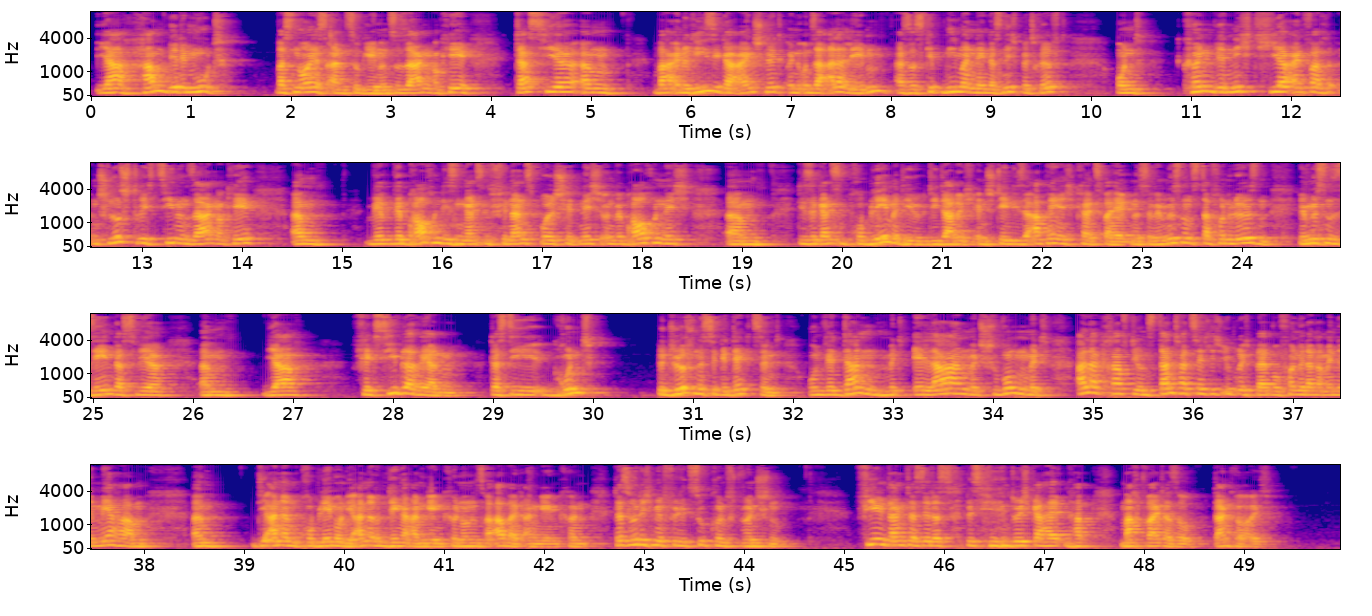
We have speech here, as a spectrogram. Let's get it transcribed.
ja, haben wir den Mut, was Neues anzugehen und zu sagen, okay, das hier ähm, war ein riesiger Einschnitt in unser aller Leben. Also es gibt niemanden, den das nicht betrifft. Und können wir nicht hier einfach einen Schlussstrich ziehen und sagen, okay, ähm, wir, wir brauchen diesen ganzen Finanzbullshit nicht und wir brauchen nicht ähm, diese ganzen Probleme, die, die dadurch entstehen, diese Abhängigkeitsverhältnisse. Wir müssen uns davon lösen. Wir müssen sehen, dass wir ähm, ja flexibler werden, dass die Grundbedürfnisse gedeckt sind und wir dann mit Elan, mit Schwung, mit aller Kraft, die uns dann tatsächlich übrig bleibt, wovon wir dann am Ende mehr haben, ähm, die anderen Probleme und die anderen Dinge angehen können und unsere Arbeit angehen können. Das würde ich mir für die Zukunft wünschen. Vielen Dank, dass ihr das bis hierhin durchgehalten habt. Macht weiter so. Danke euch.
